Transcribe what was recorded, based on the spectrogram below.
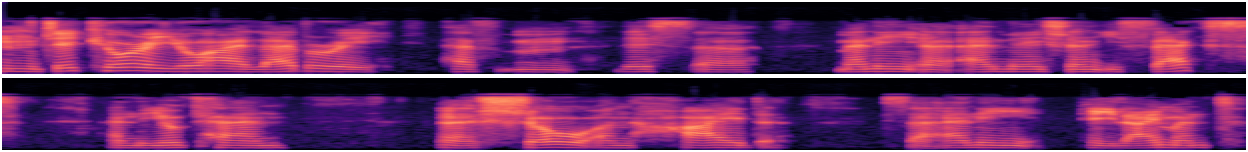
um, jQuery UI library have um, this many animation effects, and you can uh, show and hide any alignment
